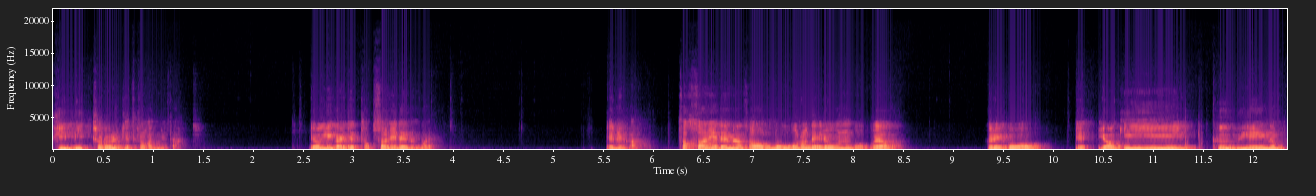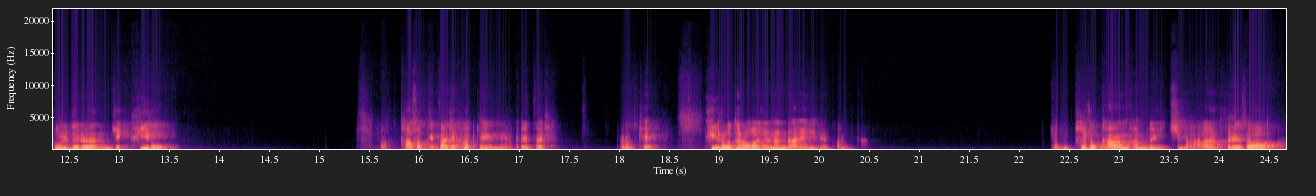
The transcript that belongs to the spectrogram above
귀 밑으로 이렇게 들어갑니다. 여기가 이제 턱선이 되는 거예요. 얘네가. 턱선이 되면서 목으로 내려오는 거고요. 그리고 예- 여기 그 위에 있는 볼들은 이제 귀로. 어, 다섯 개까지 가도 되겠네요. 여기까지. 이렇게. 귀로 들어가주는 라인이 될 겁니다. 좀 부족한 감도 있지만, 그래서,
